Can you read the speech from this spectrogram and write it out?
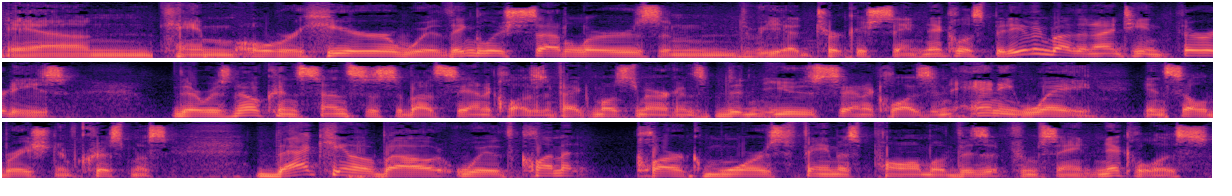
and came over here with English settlers, and we had Turkish St. Nicholas. But even by the 1930s, there was no consensus about Santa Claus. In fact, most Americans didn't use Santa Claus in any way in celebration of Christmas. That came about with Clement Clarke Moore's famous poem, A Visit from St. Nicholas.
